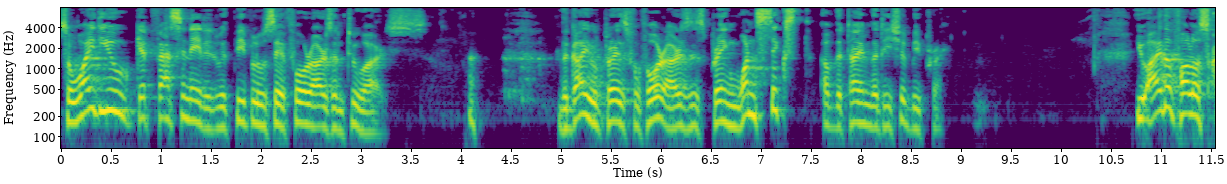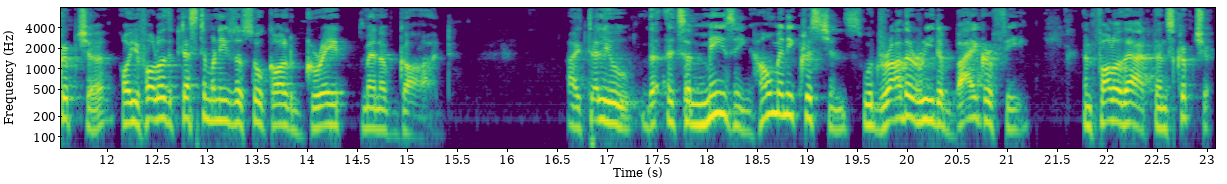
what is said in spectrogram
So why do you get fascinated with people who say four hours and two hours? The guy who prays for four hours is praying one sixth of the time that he should be praying. You either follow scripture or you follow the testimonies of so-called great men of God. I tell you, it's amazing how many Christians would rather read a biography and follow that than scripture.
